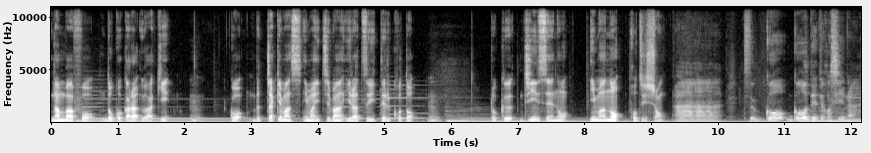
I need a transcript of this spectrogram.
ナンバー4どこから浮気。うん。5ぶっちゃけます。今一番イラついてること。うん。6人生の今のポジション。あー。ちょっと5 5出てほしいな。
